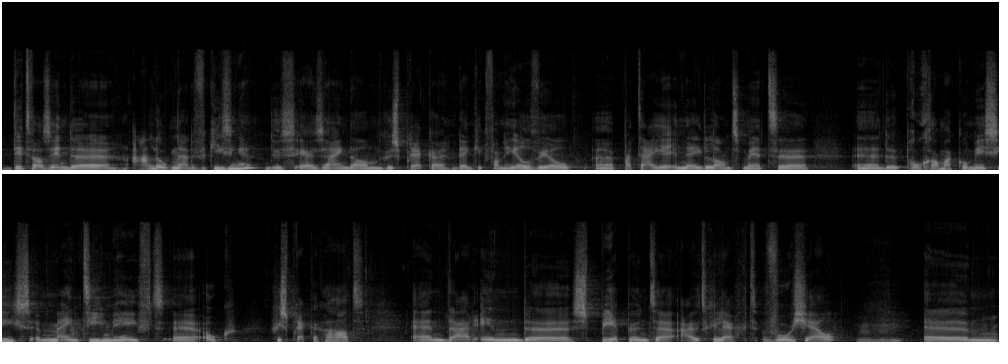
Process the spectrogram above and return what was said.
dit was in de aanloop naar de verkiezingen. Dus er zijn dan gesprekken, denk ik, van heel veel uh, partijen in Nederland met uh, de programmacommissies. mijn team heeft ook gesprekken gehad en daarin de speerpunten uitgelegd voor Shell. Mm -hmm.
